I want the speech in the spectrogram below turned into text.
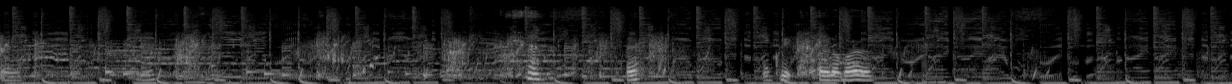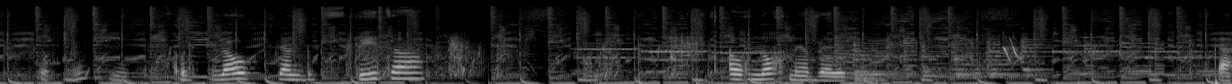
Hä? Okay, ne? Nee. Aber ich glaube, dann gibt es später auch noch mehr Welten. Ja.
